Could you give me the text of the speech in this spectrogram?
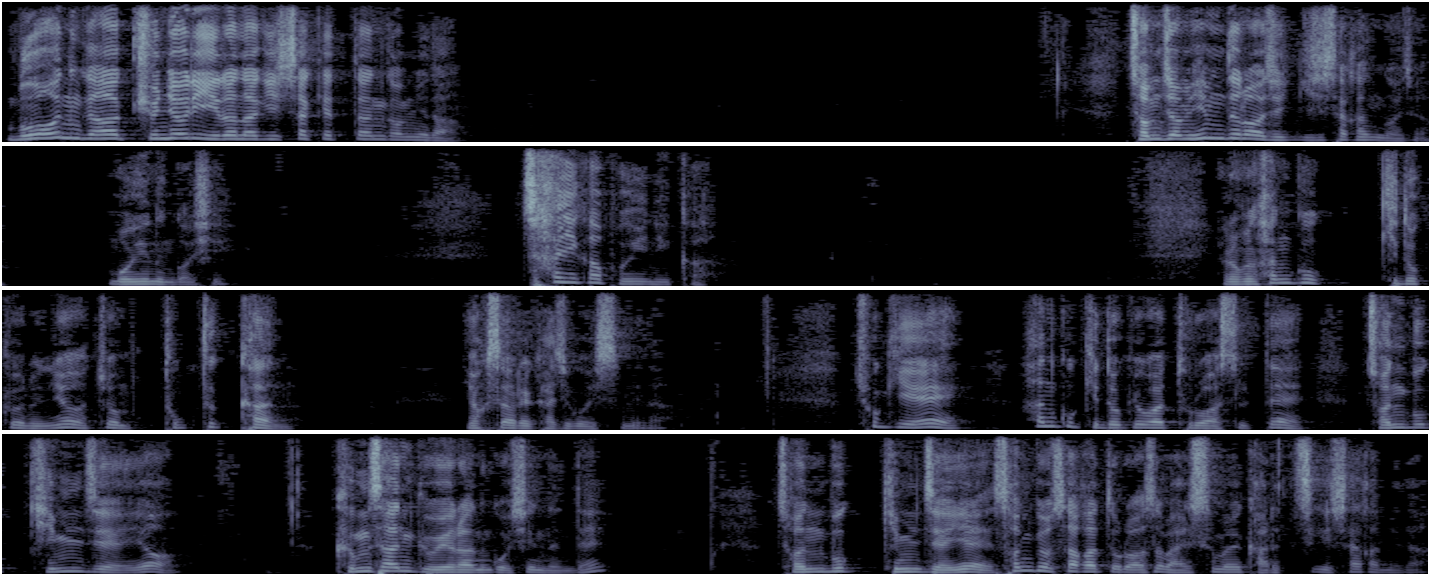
무언가 균열이 일어나기 시작했던 겁니다. 점점 힘들어지기 시작한 거죠. 모이는 것이. 차이가 보이니까. 여러분, 한국 기독교는요, 좀 독특한 역사를 가지고 있습니다. 초기에 한국 기독교가 들어왔을 때 전북 김제에요. 금산교회라는 곳이 있는데 전북 김제에 선교사가 들어와서 말씀을 가르치기 시작합니다.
